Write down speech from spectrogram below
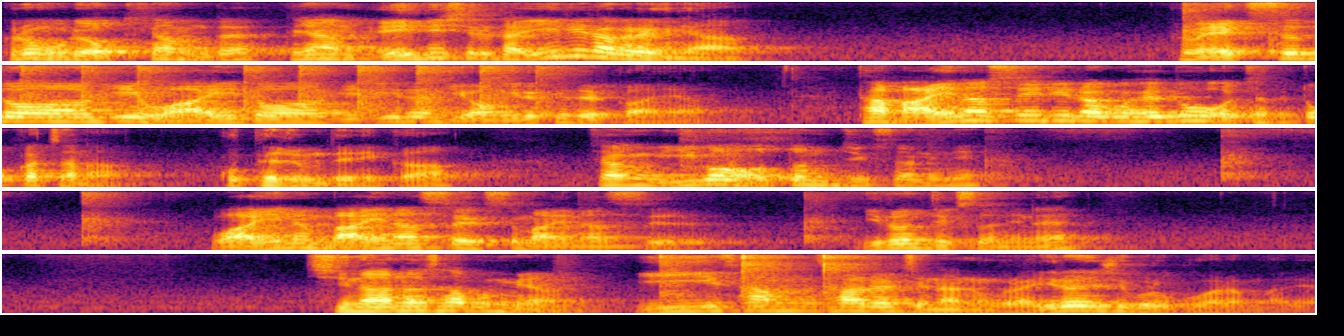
그럼 우리 어떻게 하면 돼? 그냥 A, B, C를 다 1이라 그래, 그냥. 그럼 X 더하기 Y 더하기 1은 0 이렇게 될 거 아니야. 다 마이너스 1이라고 해도 어차피 똑같잖아. 곱해주면 되니까. 자, 그럼 이건 어떤 직선이니? y는 마이너스 x 마이너스 1. 이런 직선이네. 지나는 사분면 2, 3, 4를 지나는구나. 이런 식으로 구하란 말이야.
